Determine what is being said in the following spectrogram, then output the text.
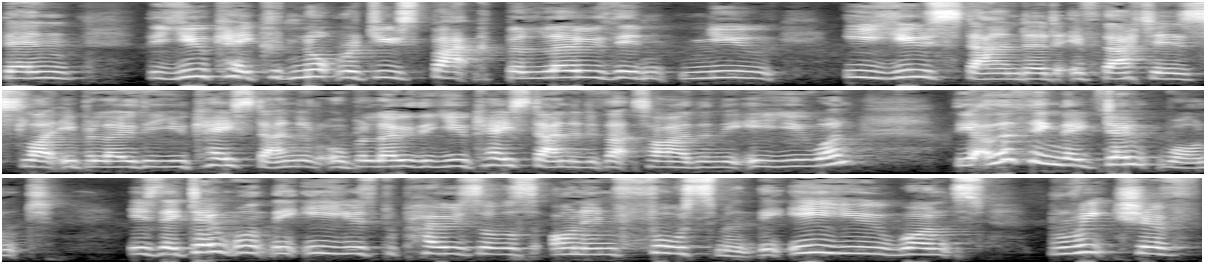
then the UK could not reduce back below the new EU standard if that is slightly below the UK standard, or below the UK standard if that's higher than the EU one. The other thing they don't want is they don't want the EU's proposals on enforcement. The EU wants breach of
